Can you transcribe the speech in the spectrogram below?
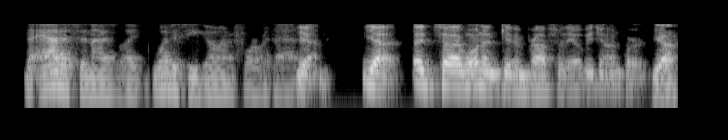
The Addison, I was like, what is he going for with Addison? Yeah. Uh, So I want to give him props for the Obi-John part. Yeah,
